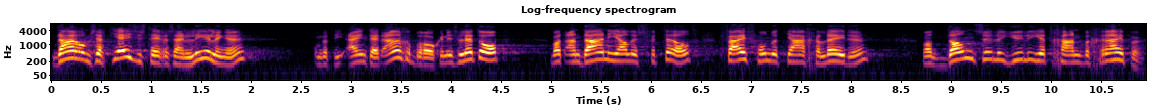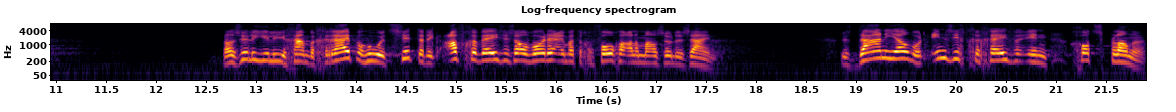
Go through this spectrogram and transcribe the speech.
Daarom zegt Jezus tegen zijn leerlingen, omdat die eindtijd aangebroken is, let op wat aan Daniel is verteld 500 jaar geleden, want dan zullen jullie het gaan begrijpen. Dan zullen jullie gaan begrijpen hoe het zit dat ik afgewezen zal worden en wat de gevolgen allemaal zullen zijn. Dus Daniel wordt inzicht gegeven in Gods plannen,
